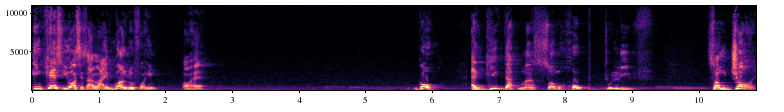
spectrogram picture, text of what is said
In case yours is alive, go and look for him or her. Go and give that man some hope to live, some joy.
